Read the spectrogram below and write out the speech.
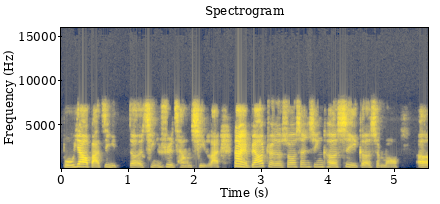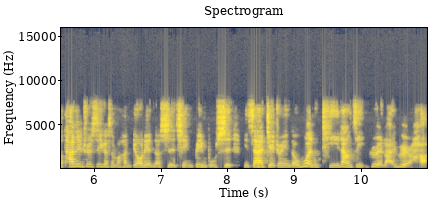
不要把自己的情绪藏起来。那也不要觉得说身心科是一个什么，呃，踏进去是一个什么很丢脸的事情，并不是，你是在解决你的问题，让自己越来越好。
